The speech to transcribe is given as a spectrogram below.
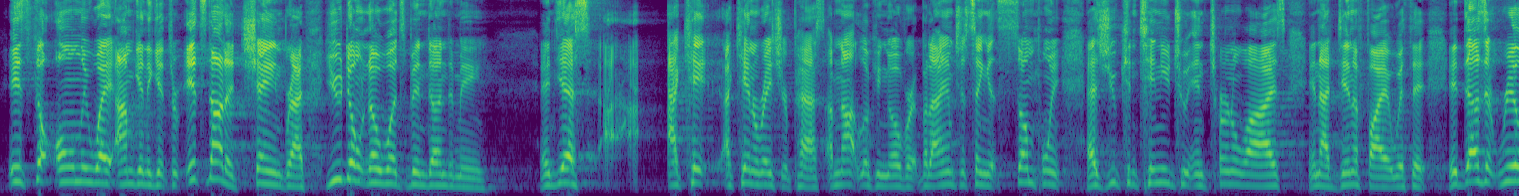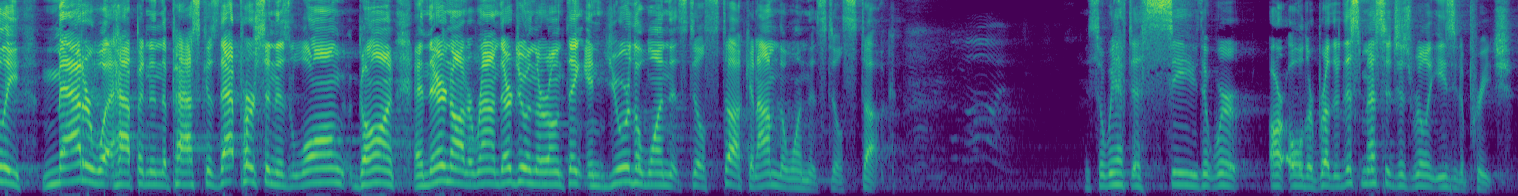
It's the only way I'm gonna get through. It's not a chain, Brad. You don't know what's been done to me. And yes, I, I can't, I can't erase your past. I'm not looking over it, but I am just saying at some point, as you continue to internalize and identify it with it, it doesn't really matter what happened in the past because that person is long gone and they're not around. They're doing their own thing, and you're the one that's still stuck, and I'm the one that's still stuck. And so we have to see that we're our older brother. This message is really easy to preach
